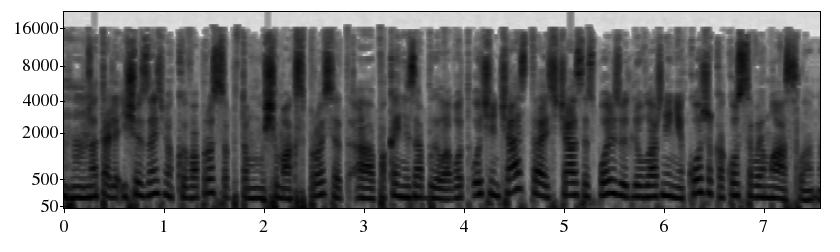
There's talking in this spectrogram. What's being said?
Мгм. Наталья, еще знаете, у меня какой вопрос, а потом еще Макс спросит, а, пока не забыла. Вот очень часто сейчас используют для увлажнения кожи кокосовое масло.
